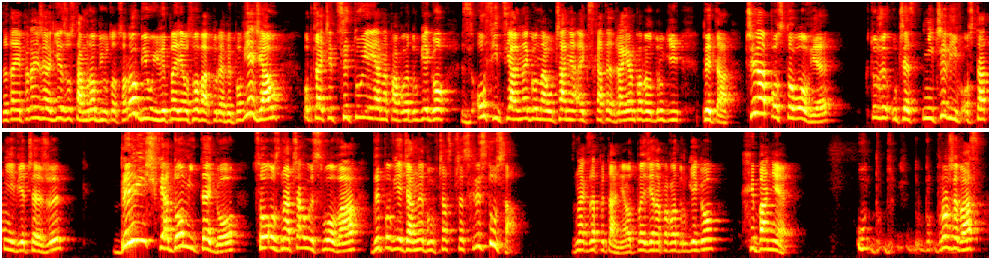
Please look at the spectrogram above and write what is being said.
zadaje pytanie, że jak Jezus tam robił to, co robił i wypowiedział słowa, które wypowiedział, obczajcie, cytuję Jana Pawła II z oficjalnego nauczania ex. Jan Paweł II pyta, czy apostołowie, którzy uczestniczyli w ostatniej wieczerzy, byli świadomi tego, co oznaczały słowa wypowiedziane wówczas przez Chrystusa? Znak zapytania. Odpowiedź na Pawła II? Chyba nie. U, proszę was,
